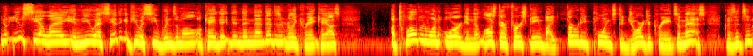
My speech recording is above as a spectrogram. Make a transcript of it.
You know UCLA and USC. I think if USC wins them all, okay, they, then that, that doesn't really create chaos. A 12 and 1 Oregon that lost their first game by 30 points to Georgia creates a mess because it's an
